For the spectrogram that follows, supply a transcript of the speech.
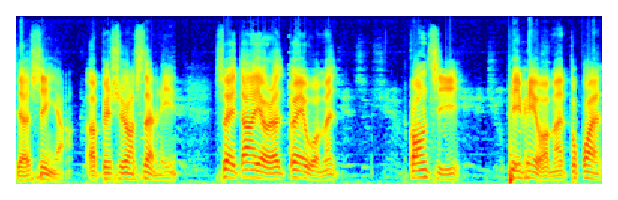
的信仰，而必须用圣灵。所以当有人对我们攻击、批评我们，不管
